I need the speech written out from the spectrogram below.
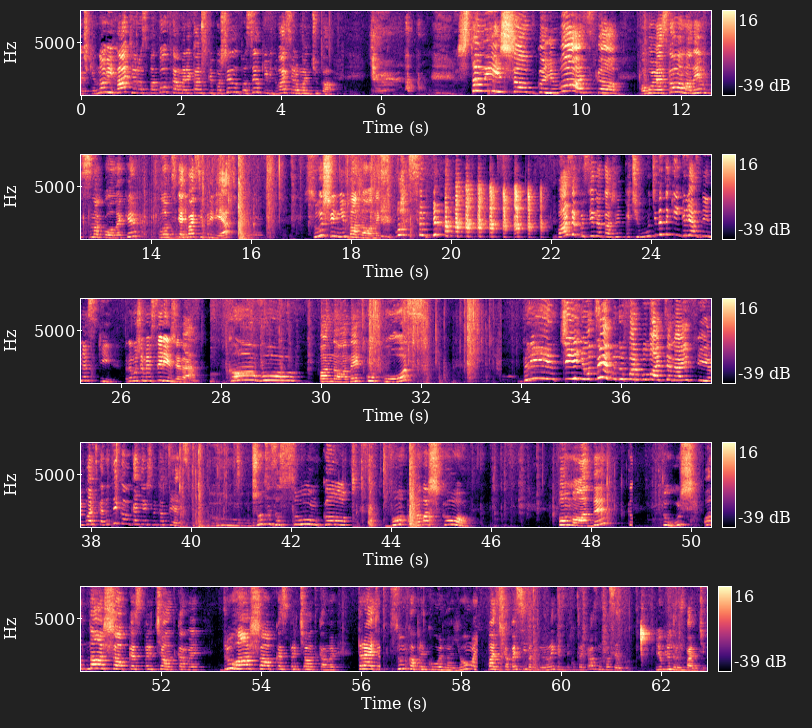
розпаковочки. В новій хаті розпаковка американської посилки від Васі Романчука. Штани з шапкою, Васька! Обов'язково малим смаколики. Хлопці, дядь Васі, привіт. Сушені банани. Вася, Вася постійно каже, почему у тебе такі грязні носки? Тому що ми в селі живемо. Кава, банани, кокос. Блін, Тіню, оце я буду фарбуватися на ефір. Васька, ну ти, звісно, капець. Що це за сумка? Во, вона важка. Помади, туш, одна шапка з перчатками, друга шапка з перчатками, третя. Сумка прикольна, йома. Васечка, спасибо тобі велике за таку прекрасну посилку. Люблю дружбанчик.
